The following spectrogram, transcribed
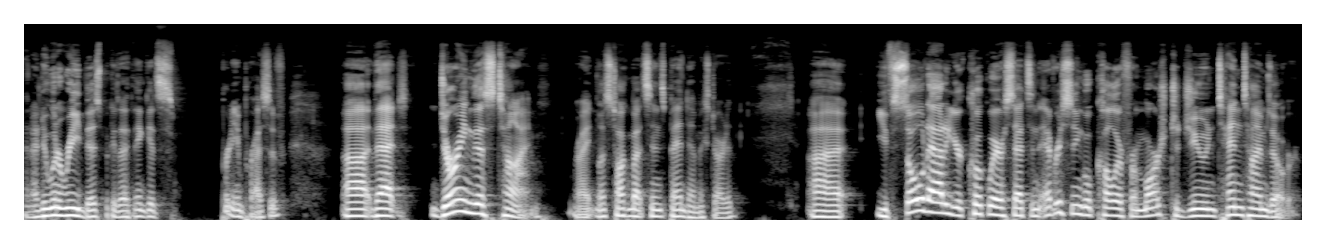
and I do want to read this because I think it's pretty impressive. Uh, that during this time, right? Let's talk about since pandemic started. Uh, you've sold out of your cookware sets in every single color from March to June ten times over.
